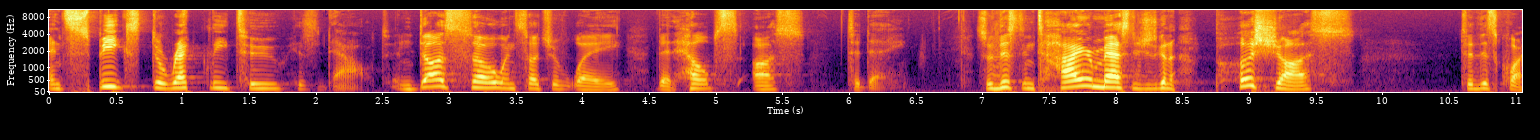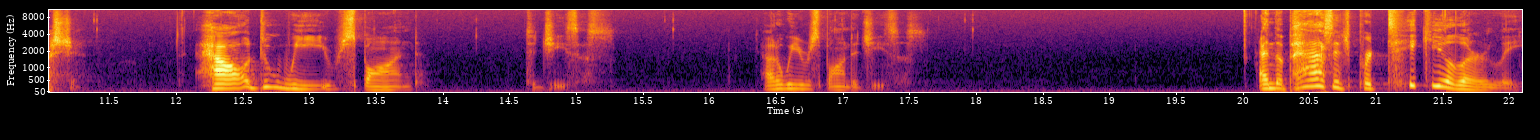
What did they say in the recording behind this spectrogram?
and speaks directly to his doubt, and does so in such a way that helps us today. So, this entire message is going to push us to this question How do we respond to Jesus? How do we respond to Jesus? And the passage, particularly,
